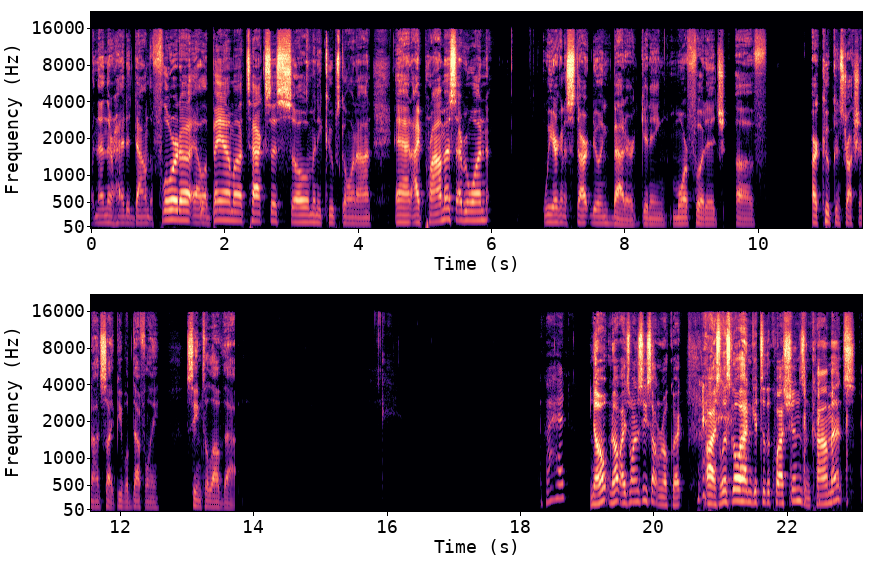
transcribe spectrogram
And then they're headed down to Florida, Alabama, Texas. So many coops going on. And I promise everyone, we are going to start doing better, getting more footage of our coop construction on site. People definitely seem to love that. Go ahead. No, no, I just want to see something real quick. All right, so let's go ahead and get to the questions and comments.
